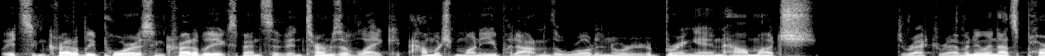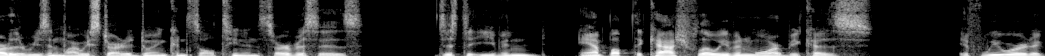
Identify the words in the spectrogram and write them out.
it's incredibly porous, incredibly expensive in terms of like how much money you put out into the world in order to bring in how much direct revenue. And that's part of the reason why we started doing consulting and services, just to even amp up the cash flow even more. Because if we were to,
